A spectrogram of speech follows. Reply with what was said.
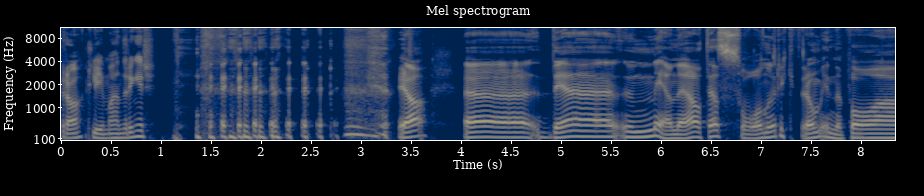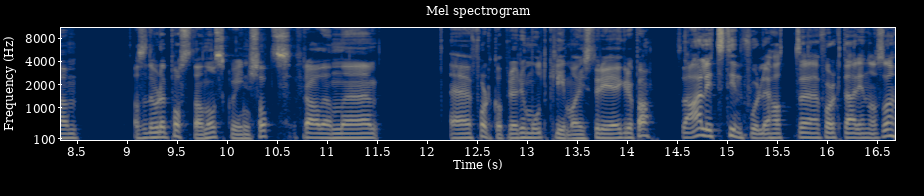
fra klimaendringer. ja, eh, det mener jeg at jeg så noen rykter om inne på um, Altså, det ble posta noen screenshots fra den uh, folkeopprøret mot klimahysterigruppa. Så det er litt tinnfoliehatt-folk der inne også.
